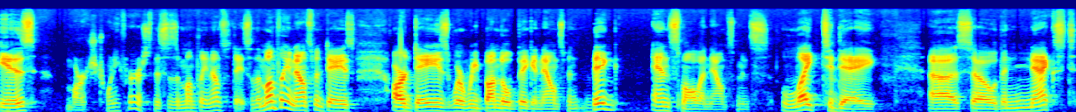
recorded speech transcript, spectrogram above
is March 21st. This is a monthly announcement day. So the monthly announcement days are days where we bundle big announcement, big and small announcements, like today. Uh, so the next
